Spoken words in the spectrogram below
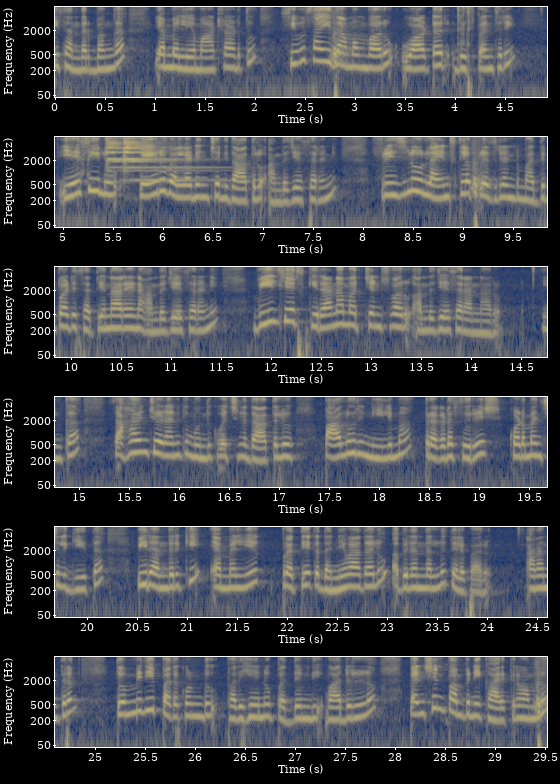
ఈ సందర్భంగా ఎమ్మెల్యే మాట్లాడుతూ శివసాయి ధామం వారు వాటర్ డిస్పెన్సరీ ఏసీలు పేరు వెల్లడించని దాతలు అందజేశారని ఫ్రిడ్జ్లు lions club president Maddipati Satyanarayana అందజేశారని వీల్ చైర్స్ కిరాణా మర్చెంట్స్ వారు అందజేశారన్నారు. ఇంకా సహాయం చేయడానికి ముందుకు వచ్చిన దాతలు పాలూరి నీలిమ ప్రగడ సురేష్ కొడమంచిలి గీత వీరందరికీ ఎమ్మెల్యే ప్రత్యేక ధన్యవాదాలు అభినందనలు తెలిపారు. అనంతరం తొమ్మిది పదకొండు పదిహేను పద్దెనిమిది వార్డులలో పెన్షన్ పంపిణీ కార్యక్రమంలో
